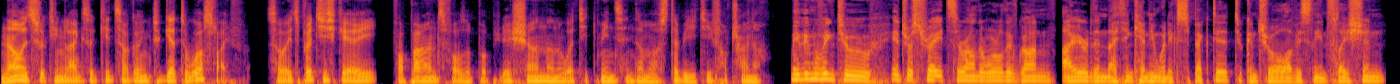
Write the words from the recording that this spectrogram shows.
Now it's looking like the kids are going to get a worse life. So it's pretty scary for parents, for the population, and what it means in terms of stability for China. Maybe moving to interest rates around the world, they've gone higher than I think anyone expected to control, obviously, inflation.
